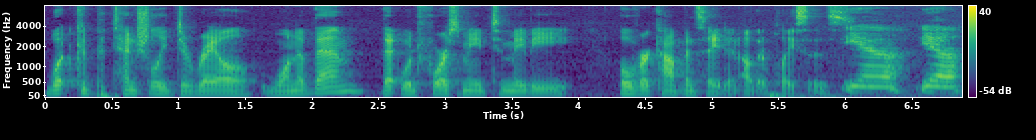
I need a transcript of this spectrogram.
what could potentially derail one of them that would force me to maybe overcompensate in other places. Yeah. Yeah.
